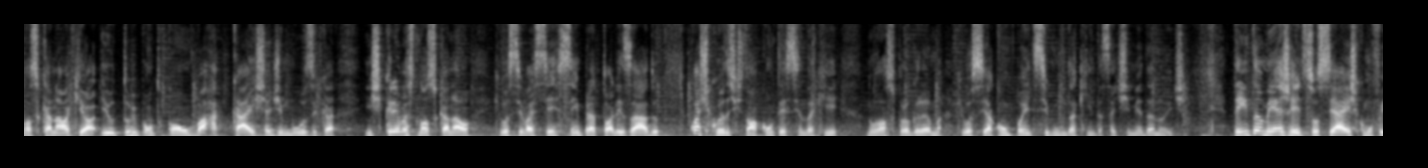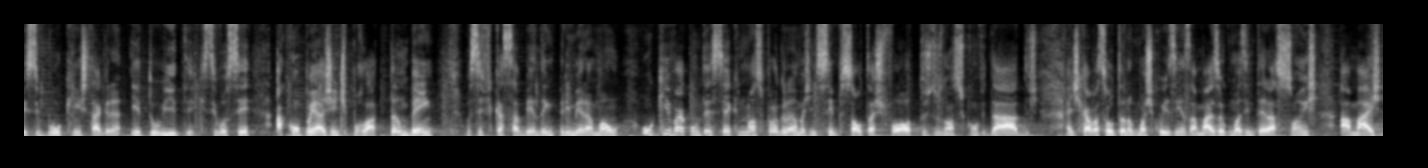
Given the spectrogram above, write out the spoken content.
Nosso canal aqui, ó, youtube.com/barra Caixa de Música. Inscreva-se no nosso canal que você vai ser sempre atualizado com as coisas que estão acontecendo aqui no nosso programa, que você acompanha de segunda a quinta, sete e meia da noite. Tem também as redes sociais, como Facebook, Instagram e Twitter, que se você acompanhar a gente por lá também, você fica sabendo em primeira mão o que vai acontecer aqui no nosso programa. A gente sempre solta as fotos dos nossos convidados, a gente acaba soltando algumas coisinhas a mais, algumas interações a mais.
